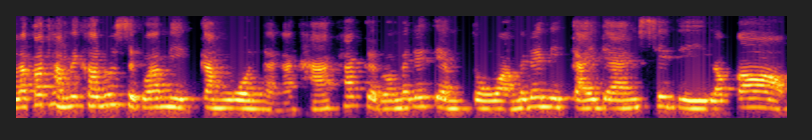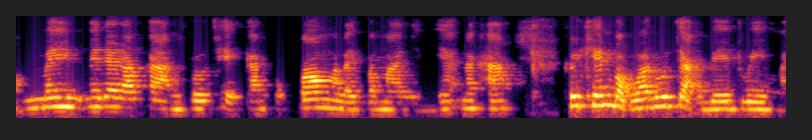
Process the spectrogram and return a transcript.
แล้วก็ทำให้เขารู้สึกว่ามีกังวลนะคะ ถ้าเกิดว่าไม่ได้เตรียมตัว ไม่ได้มีไกด์แดนซ์ที่ดี แล้วก็ไม่ไม่ได้รับการโปรเทคการปกป้องอะไรประมาณอย่างเงี้ยนะคะ คือเคนบอกว่ารู้จักเดย์ดรีมไหม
